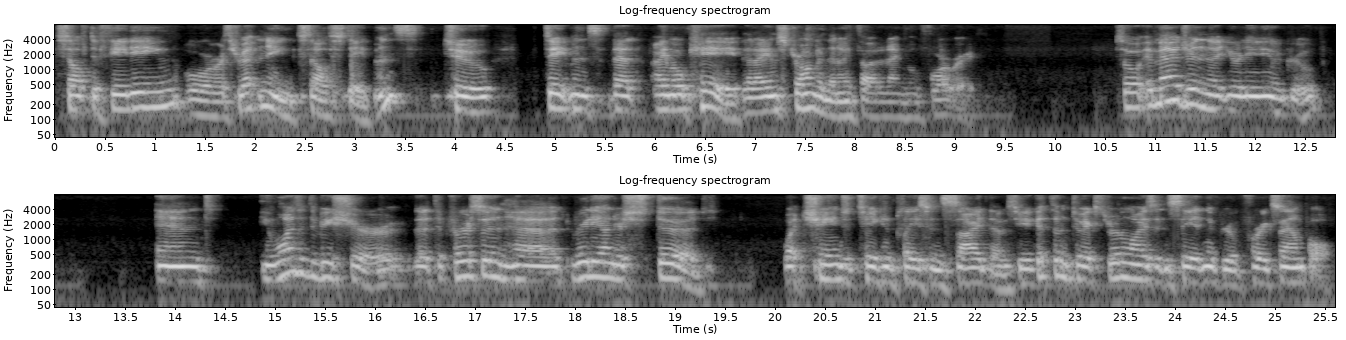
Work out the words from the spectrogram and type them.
self defeating or threatening self statements to statements that I'm okay, that I am stronger than I thought, and I move forward. So imagine that you're leading a group and you wanted to be sure that the person had really understood what change had taken place inside them. So you get them to externalize it and say it in the group. For example,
